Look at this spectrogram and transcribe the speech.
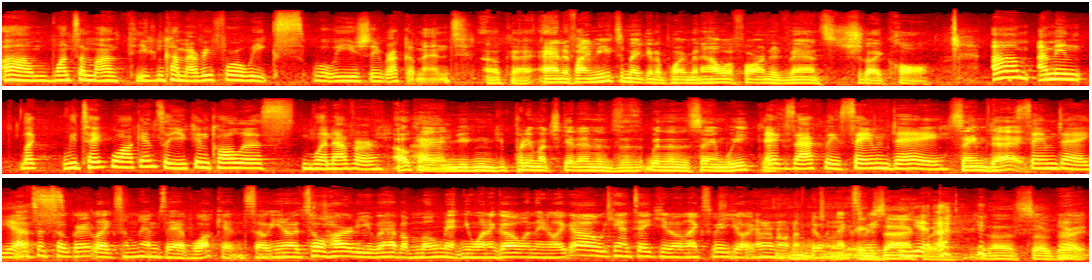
Um, once a month, you can come every four weeks, what we usually recommend. okay. And if I need to make an appointment, how far in advance should I call? Um, I mean, like we take walk-ins, so you can call us whenever. Okay, Um, and you can pretty much get in the, within the same week. exactly, same day. Same day. Same day, yes. That's what's so great. Like sometimes they have walk-ins, so you know it's so hard. You have a moment and you want to go, and then you're like, oh, we can't take you till next week. You're like, I don't know what I'm doing next week. Exactly. Yeah. No, that's so great.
